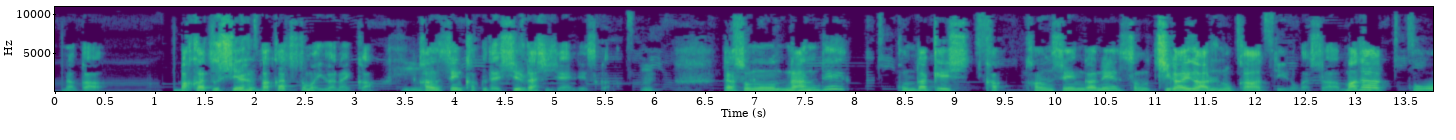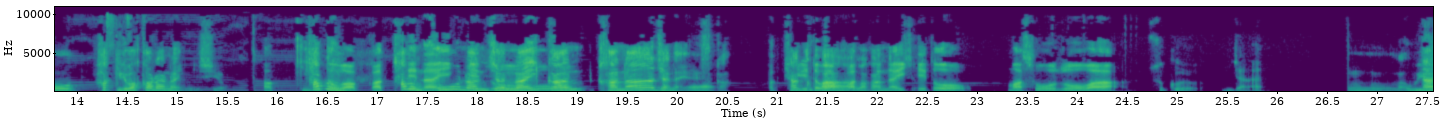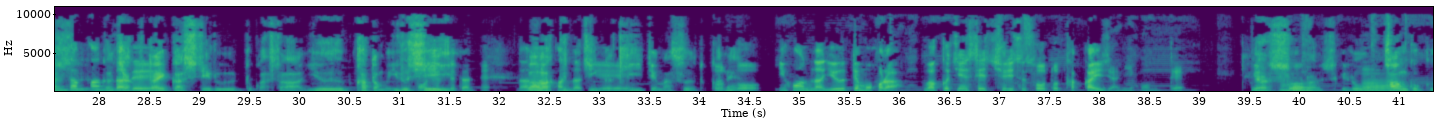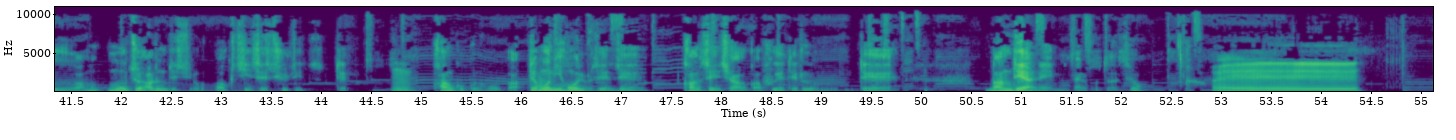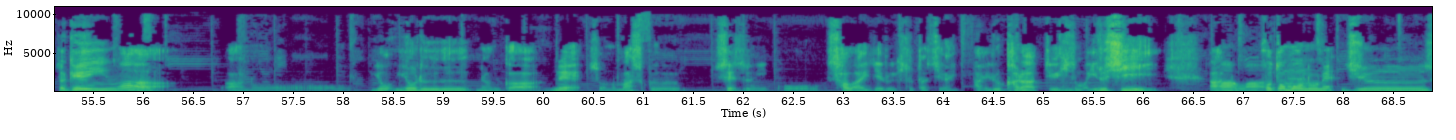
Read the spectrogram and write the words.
なんか、爆発してる、爆発とも言わないか、うん。感染拡大してるらしいじゃないですか。うん。だからその、なんでこんだけしか感染がね、その違いがあるのかっていうのがさ、まだこう、はっきりわからないんですよ。はっきり多分多分てないけど。こうなんじゃないか、かなじゃないですか。はっきりとは100%分かんないけど、まあ想像はつくんじゃない？うんまあ、ウイルスなんだかんだでが弱体化してるとかさ、いう方もいるし、たね。まあ、ワクチンが効いてますとかね。そうそう。日本な、言うてもほら、ワクチン接種率相当高いじゃん、日本って。いや、そうなんですけど、うん韓国はももうちょいあるんですよ、ワクチン接種率って。うん。韓国の方が。でも日本よりも全然感染者が増えてるんで、なんでやねんみたいなことですよ。へえじゃあ原因は、あのよ夜なんかね、そのマスクせずにこう騒いでる人たちがいっぱいいるからっていう人もいるし、あのまあまあ子供のね、10,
